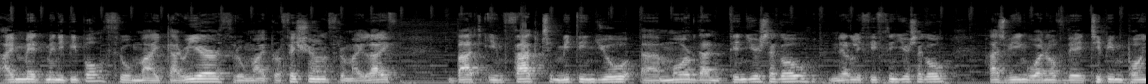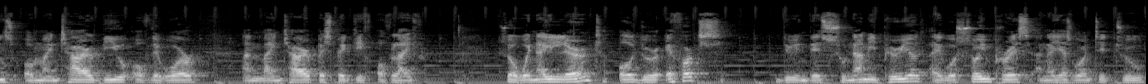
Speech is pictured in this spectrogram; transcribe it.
I met many people through my career, through my profession, through my life. But in fact, meeting you uh, more than 10 years ago, nearly 15 years ago, has been one of the tipping points of my entire view of the world and my entire perspective of life. So when I learned all your efforts during this tsunami period, I was so impressed and I just wanted to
